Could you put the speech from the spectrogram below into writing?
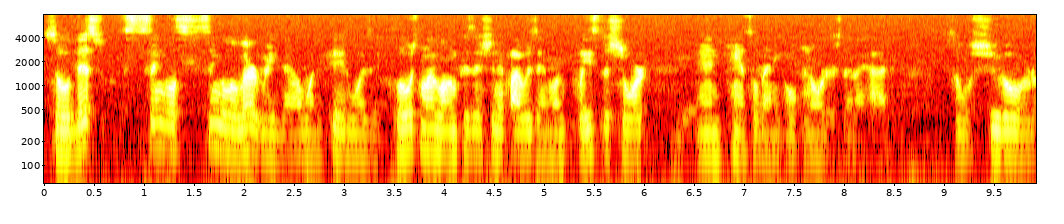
So this single single alert right now, what it did was it closed my long position if I was in one, placed a short, and canceled any open orders that I had. So we'll shoot over to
